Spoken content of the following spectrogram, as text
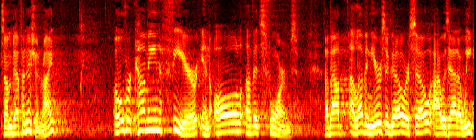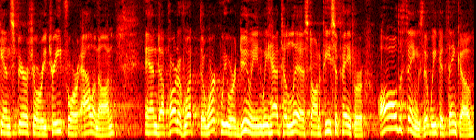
Some definition, right? Overcoming fear in all of its forms. About 11 years ago or so, I was at a weekend spiritual retreat for Al Anon. And uh, part of what the work we were doing, we had to list on a piece of paper all the things that we could think of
